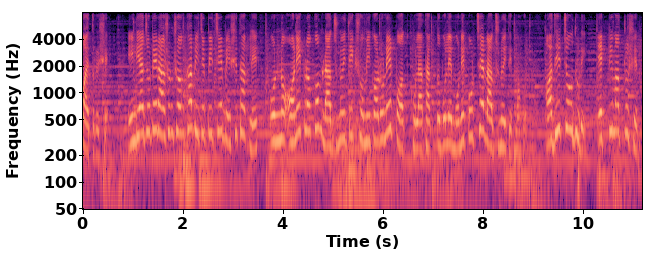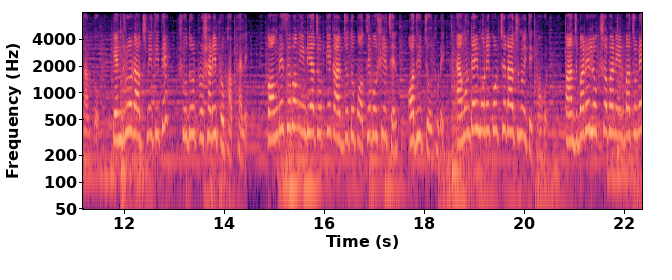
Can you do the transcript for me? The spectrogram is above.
পঁয়ত্রিশে। ইন্ডিয়া জোটের আসন সংখ্যা বিজেপির চেয়ে বেশি থাকলে অন্য অনেক রকম রাজনৈতিক সমীকরণের পথ খোলা থাকতো বলে মনে করছে রাজনৈতিক মহল। অধীর চৌধুরী, একটিমাত্র সিদ্ধান্ত, কেন্দ্রীয় রাজনীতিতে সুদূর প্রসারী প্রভাব ফেলে। কংগ্রেস এবং ইন্ডিয়া জোটকে কার্যত পথে বসিয়েছেন অধীর চৌধুরী, এমনটাই মনে করছে রাজনৈতিক মহল। পাঁচবারের লোকসভা নির্বাচনে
